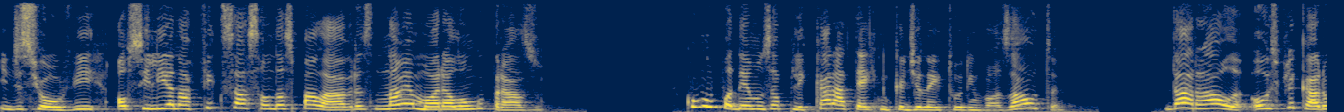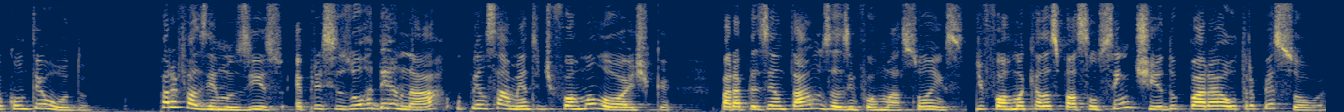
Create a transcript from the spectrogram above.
e de se ouvir auxilia na fixação das palavras na memória a longo prazo. Como podemos aplicar a técnica de leitura em voz alta? Dar aula ou explicar o conteúdo. Para fazermos isso, é preciso ordenar o pensamento de forma lógica, para apresentarmos as informações de forma que elas façam sentido para a outra pessoa.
